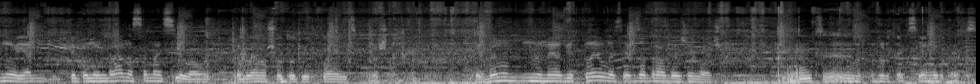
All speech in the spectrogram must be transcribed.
ну я типу мембрана сама ціла, от проблема, що тут відклеюється трошки. Якби ну, не відклеїлась, я б забрав би жіночок. Ну, це... Гортекс є гортекс.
